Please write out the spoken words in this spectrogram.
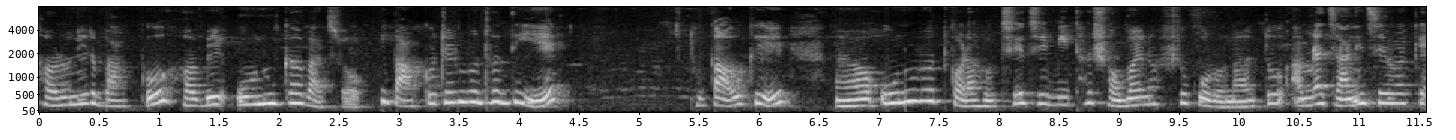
ধরনের বাক্য? হবে অনুজ্ঞাবাচক। বাক্যটির মধ্য দিয়ে কাউকে অনুরোধ করা হচ্ছে যে বৃথা সময় নষ্ট করো না। তো আমরা জানি যে বাক্যে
